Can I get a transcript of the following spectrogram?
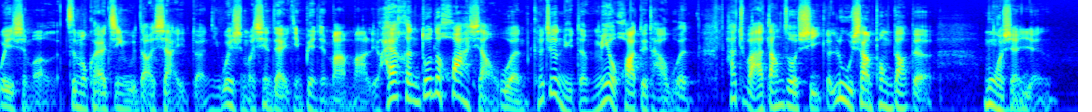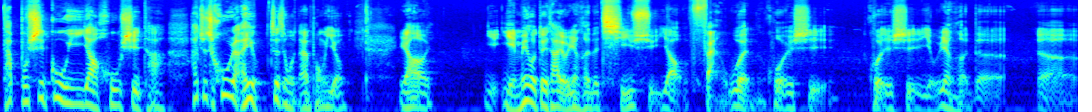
为什么这么快要进入到下一段？你为什么现在已经变成妈妈了？还有很多的话想问，可这个女的没有话对他问，他就把他当做是一个路上碰到的陌生人。他不是故意要忽视他，他就是忽然，哎呦，这是我男朋友，然后也也没有对他有任何的期许要反问，或者是或者是有任何的呃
